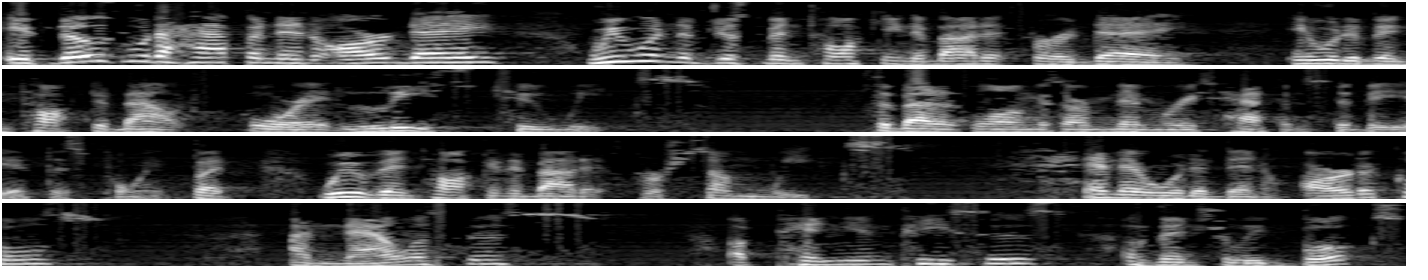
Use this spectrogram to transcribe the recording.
If those would have happened in our day, we wouldn't have just been talking about it for a day. It would have been talked about for at least two weeks. It's about as long as our memories happens to be at this point. But we've been talking about it for some weeks. And there would have been articles, analysis, opinion pieces, eventually books.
